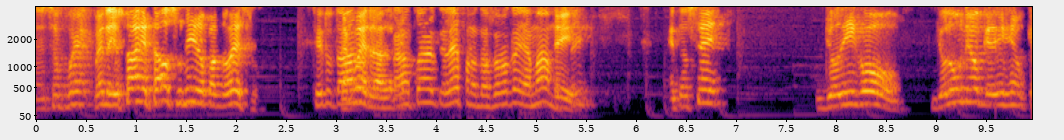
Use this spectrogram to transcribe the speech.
Eso fue, bueno, yo estaba en Estados Unidos cuando eso. Sí, tú estabas, estabas en el teléfono, nosotros te llamamos. Sí. Entonces, yo digo, yo lo único que dije, ok,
